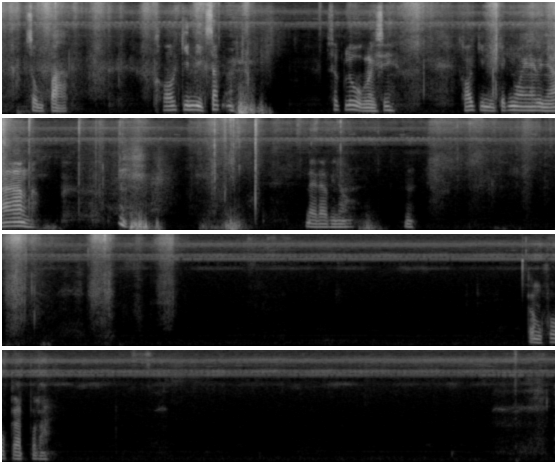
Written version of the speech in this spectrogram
สมปาก ขอกินอีกสัก สักลูกหน่อยสิ ขอกินอีกจักหน่วยนะเป็นยังได้แล้วพี่น้องอืมกล้องโฟกัสปะล่ะ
